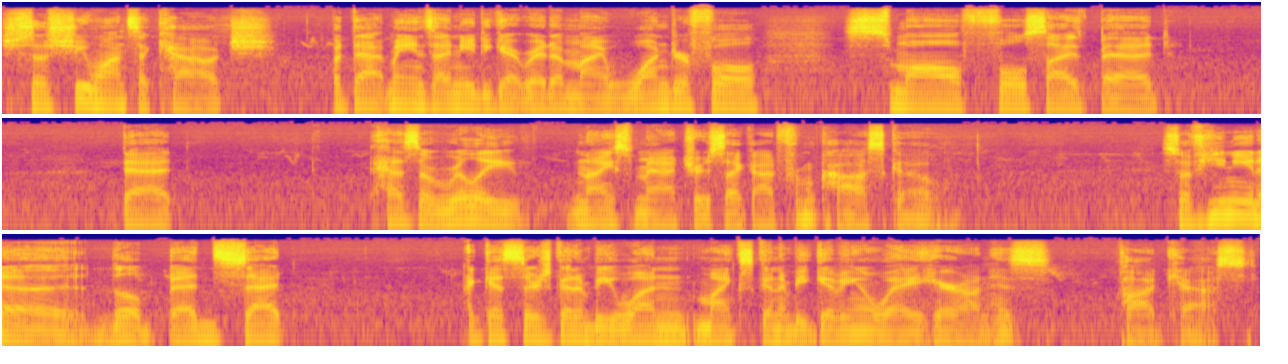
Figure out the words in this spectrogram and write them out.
So she wants a couch, but that means I need to get rid of my wonderful, small, full size bed that has a really nice mattress I got from Costco. So if you need a little bed set, I guess there's going to be one Mike's going to be giving away here on his podcast.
